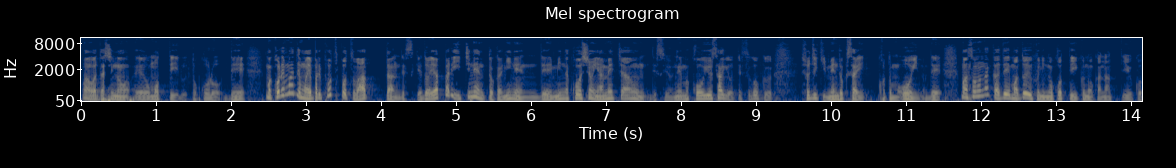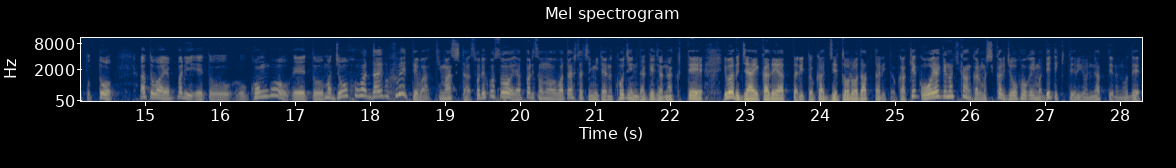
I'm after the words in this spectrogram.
まあ、私の、えー思っているところで、まあ、これまでもやっぱりポツポツはあったんですけど、やっぱり1年とか2年でみんな更新をやめちゃうんですよね。まあ、こういう作業ってすごく正直めんどくさいことも多いので、まあ、その中で、まあ、どういうふうに残っていくのかなっていうことと、あとはやっぱり、えっ、と、今後、っ、と、まあ、情報はだいぶ増えてはきました。それこそ、やっぱりその私たちみたいな個人だけじゃなくて、いわゆる JICA であったりとか、ジェトロだったりとか、結構公の機関からもしっかり情報が今出てきているようになっているので、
